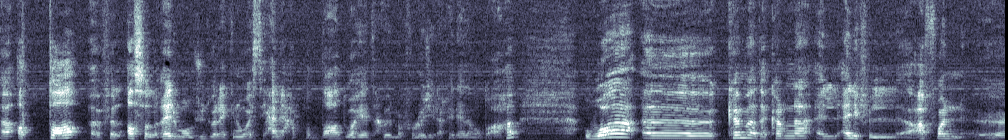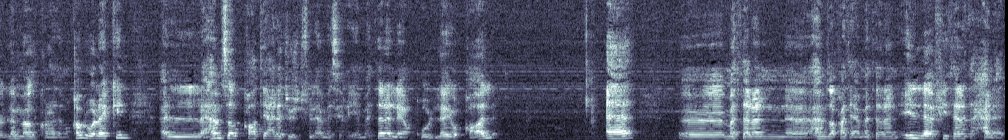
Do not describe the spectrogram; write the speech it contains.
آه، الطاء في الأصل غير موجود ولكن هو استحالة حرف الضاد وهي تحويل مورفولوجي إلى آخره هذا موضوع آخر. وكما آه، ذكرنا الألف عفوا آه، لم أذكر هذا من قبل ولكن الهمزة القاطعة لا توجد في الأمازيغية. مثلا لا يقول لا يقال أ آه، مثلا همزة قاطعة مثلا إلا في ثلاث حالات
